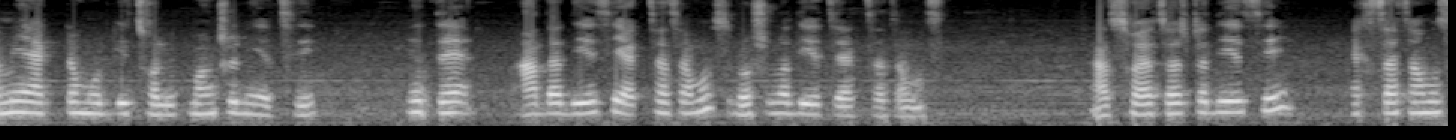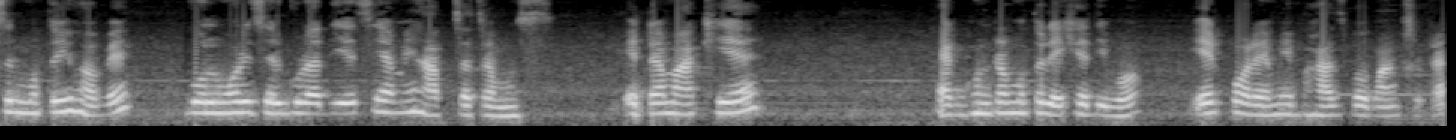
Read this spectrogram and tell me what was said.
আমি একটা মুরগির ছলিট মাংস নিয়েছি। এতে আদা দিয়েছি এক চা চামচ রসুনও দিয়েছি এক চা চামচ আর সয়া সসটা দিয়েছি এক চা চামচের মতোই হবে। গোলমরিচের গুঁড়া দিয়েছি আমি হাফ চা চামচ। এটা মাখিয়ে এক ঘণ্টার মতো রেখে দিব। এরপরে আমি ভাজবো মাংসটা।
